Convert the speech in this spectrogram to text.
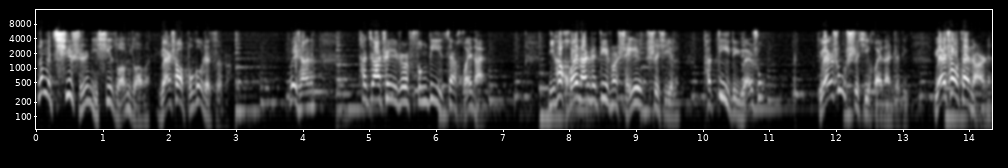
那么其实你细琢磨琢磨，袁绍不够这资格，为啥呢？他家这一阵封地在淮南，你看淮南这地方谁世袭了？他弟弟袁术，袁术世袭淮南之地。袁绍在哪儿呢？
